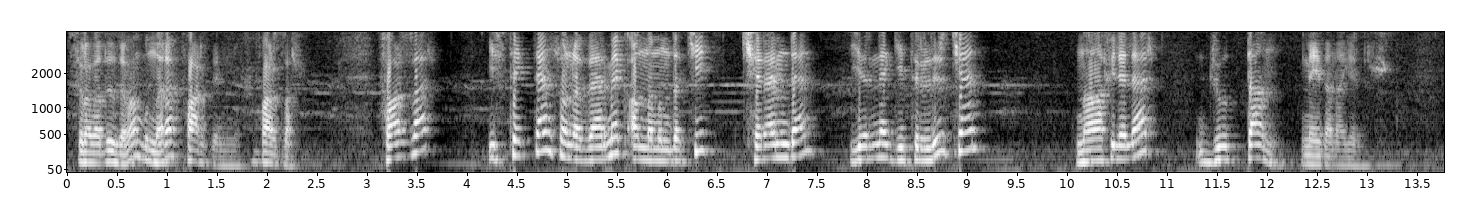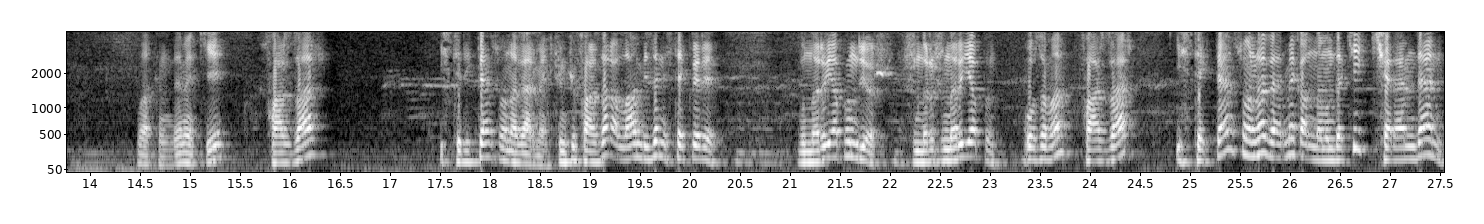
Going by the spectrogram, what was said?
sıraladığı zaman bunlara farz deniliyor. Farzlar. Farzlar istekten sonra vermek anlamındaki keremden yerine getirilirken nafileler cuddan meydana gelir. Bakın demek ki farzlar istedikten sonra vermek. Çünkü farzlar Allah'ın bizden istekleri. Bunları yapın diyor. Şunları şunları yapın. O zaman farzlar istekten sonra vermek anlamındaki keremden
